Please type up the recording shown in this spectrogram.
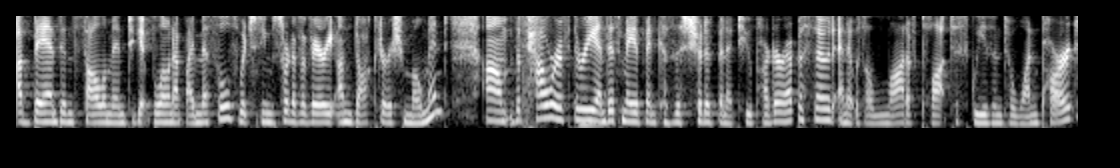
abandons Solomon to get blown up by missiles, which seems sort of a very undoctorish moment. Um, the Power of Three, and this may have been because this should have been a two parter episode and it was a lot of plot to squeeze into one part,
